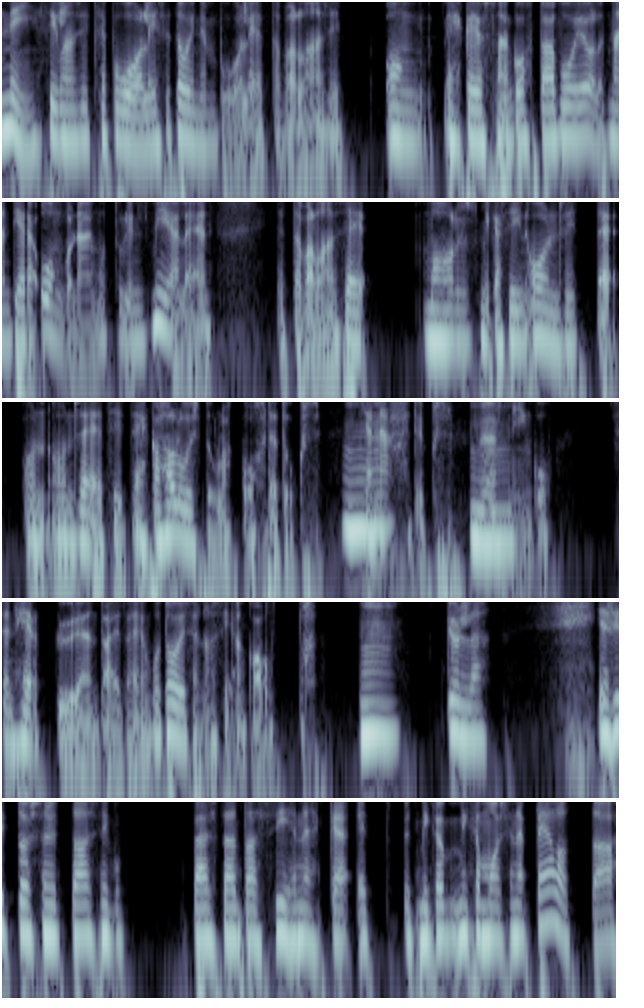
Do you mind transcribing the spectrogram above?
niin, silloin sitten se puoli, se toinen puoli, että tavallaan sit on, ehkä jossain kohtaa voi olla, että mä en tiedä onko näin, mutta tuli nyt mieleen, että tavallaan se mahdollisuus, mikä siinä on sitten, on, on se, että sitten ehkä haluaisi tulla kohdatuksi mm. ja nähdyksi mm. myös niin kuin sen herkkyyden tai, tai jonkun toisen asian kautta. Mm, kyllä. Ja sitten tuossa nyt taas niin päästään taas siihen ehkä, että, että mikä, mikä mua siinä pelottaa,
